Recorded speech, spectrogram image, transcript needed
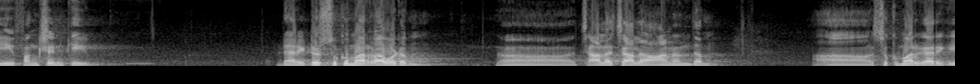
ఈ ఫంక్షన్కి డైరెక్టర్ సుకుమార్ రావడం ఆ, చాలా చాలా ఆనందం. సుకుమార్ గారికి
